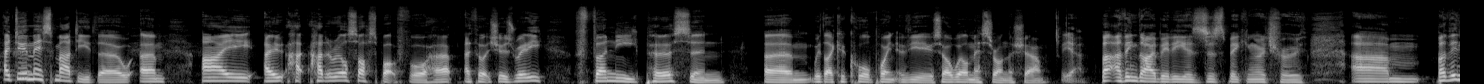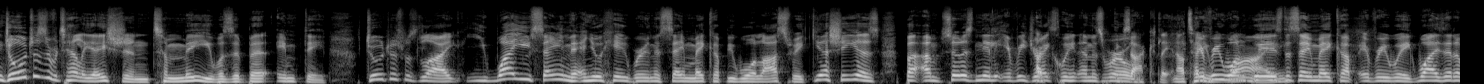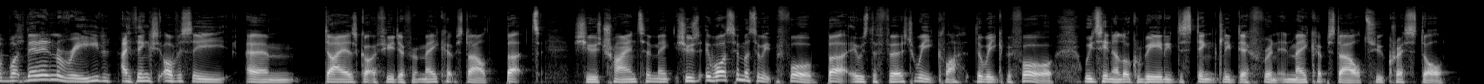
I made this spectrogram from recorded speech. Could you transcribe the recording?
I do miss Maddie though. Um, I I ha- had a real soft spot for her. I thought she was a really funny person um, with like a cool point of view. So I will miss her on the show. Yeah, but I think diabetes is just speaking her truth. Um, but then George's retaliation to me was a bit empty. George's was like, "Why are you saying that?" And you're here wearing the same makeup you wore last week. Yeah, she is, but um, so does nearly every drag That's- queen in this world. exactly, and I'll tell you everyone wears the same makeup every week. Why is that? A, what? In a read? I think she- obviously um, Daya's got a few different makeup styles, but she was trying to make. She was. It was similar to the week before, but it was the first week, the week before, we'd seen her look really distinctly different in makeup style to Crystal.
